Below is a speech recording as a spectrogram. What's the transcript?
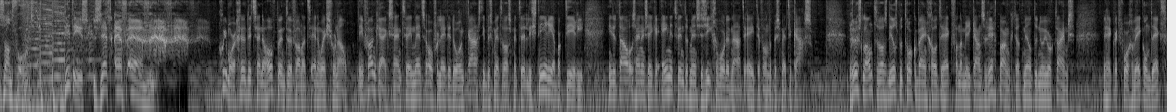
Zandvoort. Dit is ZFM. Goedemorgen, dit zijn de hoofdpunten van het NOS-journaal. In Frankrijk zijn twee mensen overleden door een kaas die besmet was met de listeria-bacterie. In totaal zijn er zeker 21 mensen ziek geworden na het eten van de besmette kaas. Rusland was deels betrokken bij een grote hek van de Amerikaanse rechtbank, dat meldt de New York Times. De hek werd vorige week ontdekt.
